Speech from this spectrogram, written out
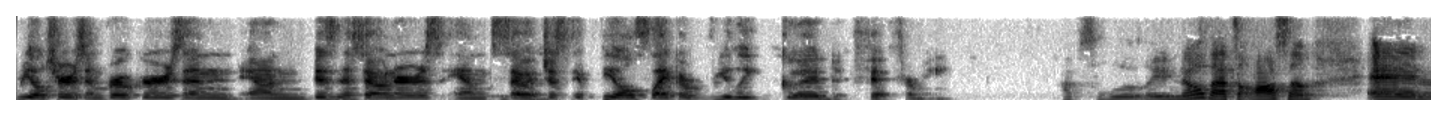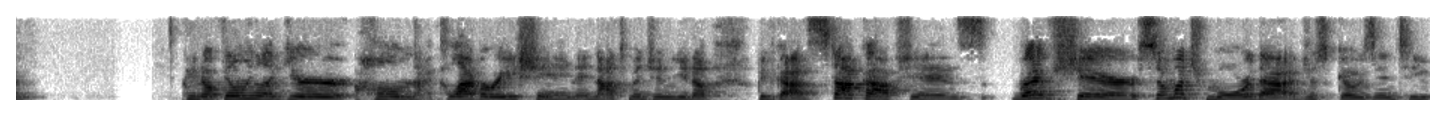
realtors and brokers and and business owners. And so it just it feels like a really good fit for me. Absolutely. No, that's awesome. And you know, feeling like you're home, that collaboration, and not to mention, you know, we've got stock options, rev share, so much more that just goes into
